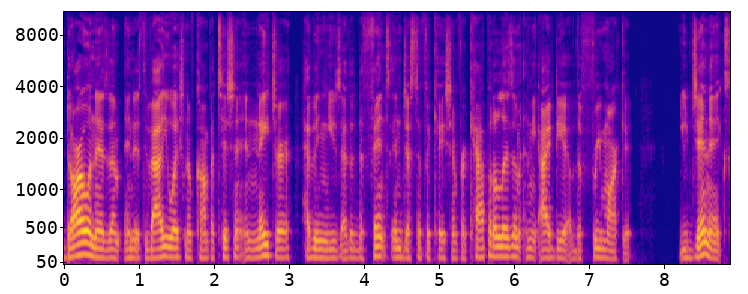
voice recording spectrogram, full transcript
Darwinism and its valuation of competition in nature have been used as a defense and justification for capitalism and the idea of the free market, Eugenics,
